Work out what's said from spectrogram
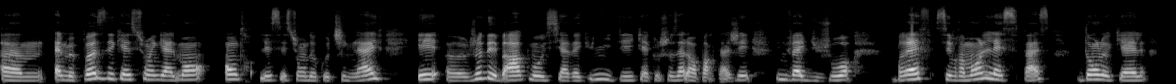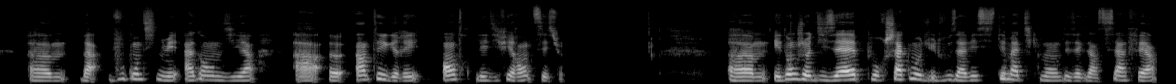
elles me posent des questions également entre les sessions de coaching live et je débarque moi aussi avec une idée, quelque chose à leur partager, une vibe du jour. Bref, c'est vraiment l'espace dans lequel bah, vous continuez à grandir, à intégrer entre les différentes sessions et donc je disais, pour chaque module, vous avez systématiquement des exercices à faire.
